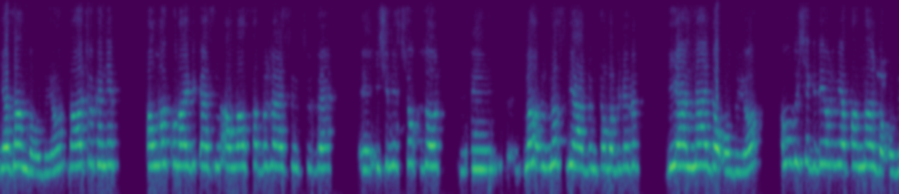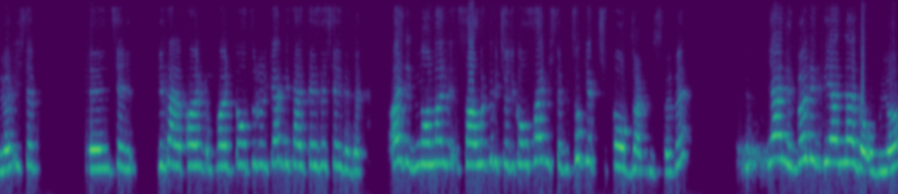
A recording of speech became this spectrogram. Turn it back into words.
yazan da oluyor. Daha çok hani Allah kolaylık versin, Allah sabır versin size. E, işiniz çok zor. E, na- nasıl yardımcı olabilirim diyenler de oluyor. Ama bu şekilde yorum yapanlar da oluyor. İşte e, şey bir tane park, parkta otururken bir tane teyze şey dedi. Ay dedi normal sağlıklı bir çocuk olsaymış dedi çok yakışıklı olacakmış dedi. Yani böyle diyenler de oluyor.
